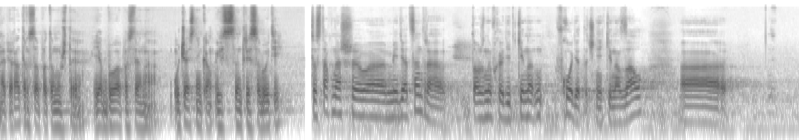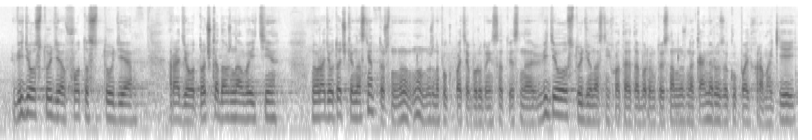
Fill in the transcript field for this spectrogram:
Операторство, потому что я бываю постоянно участником из центра событий. В состав нашего медиацентра должны входить кино, входят, точнее, кинозал, э, видеостудия, фотостудия, радиоточка должна войти. Но радиоточки у нас нет, потому что ну, ну, нужно покупать оборудование, соответственно. Видеостудии у нас не хватает оборудования, то есть нам нужно камеру закупать, хромакей,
